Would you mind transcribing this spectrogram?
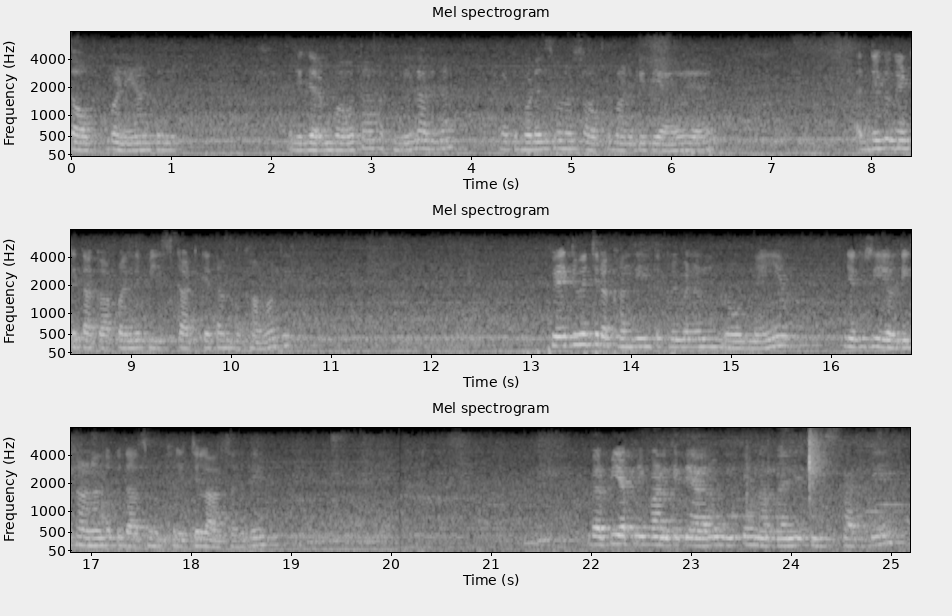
ਸੌਫਟ ਬਣਿਆ ਤੇ ਅਜੇ ਗਰਮ ਬਹੁਤ ਆ, ਹੱਥ ਨਹੀਂ ਲੱਗਦਾ। ਬਟ ਬੜਾ ਸੋਹਣਾ ਸੌਫਟ ਬਣ ਕੇ ਤਿਆਰ ਹੋਇਆ ਹੈ। ਅੱਧੇ ਕੁ ਘੰਟੇ ਤੱਕ ਆਪਾਂ ਇਹਦੇ ਪੀਸ ਕੱਟ ਕੇ ਤੁਹਾਨੂੰ ਦਿਖਾਵਾਂਗੇ। ਫ੍ਰਿਜ ਵਿੱਚ ਰੱਖਣ ਦੀ ਤਕਰੀਬਨ ਲੋੜ ਨਹੀਂ ਹੈ। ਜੇ ਤੁਸੀਂ ਜਲਦੀ ਖਾਣਾ ਤਾਂ ਕੋਈ 10 ਮਿੰਟ ਫ੍ਰਿਜ 'ਚ ਲਾ ਸਕਦੇ ਬਰਫੀ ਆਪਣੀ ਬਣ ਕੇ ਤਿਆਰ ਹੋ ਗਈ ਤੇ ਹੁਣ ਆਪਾਂ ਇਹਦੇ ਪੀਸ ਕੱਟਦੇ ਹਾਂ।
